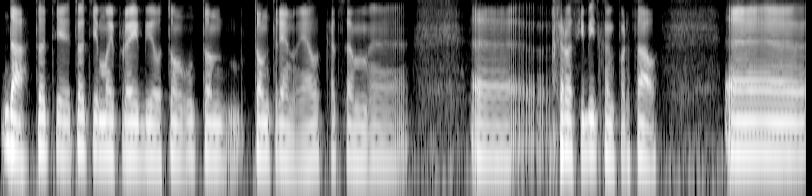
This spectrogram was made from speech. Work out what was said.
da, to ti, je, to ti je moj projekt bio u tom, u tom, tom trenu, jel, kad sam Hrvatski Bitcoin portal. E,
